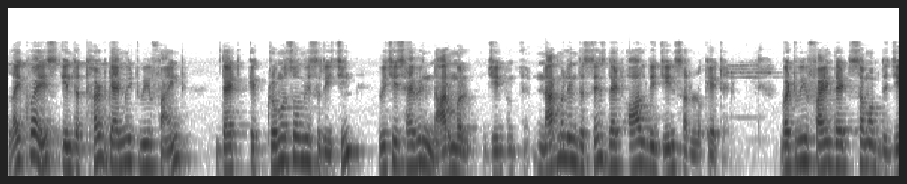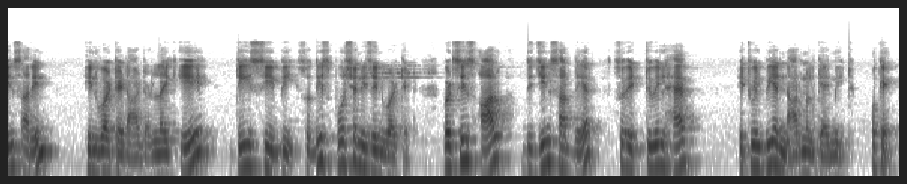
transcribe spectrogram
Likewise, in the third gamete, we find that a chromosome is reaching which is having normal gene, normal in the sense that all the genes are located. But we find that some of the genes are in inverted order like A, D, C, B. So this portion is inverted. But since all the genes are there, so it will have, it will be a normal gamete. Okay.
